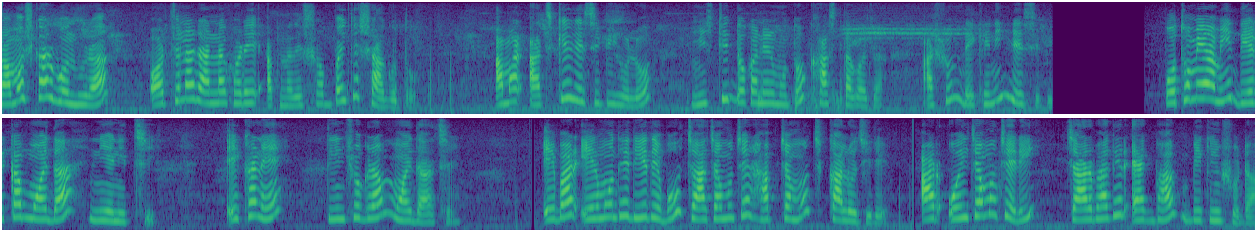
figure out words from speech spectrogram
নমস্কার বন্ধুরা, অর্চনা রান্নাঘরে আপনাদের সবাইকে স্বাগত। আমার আজকের রেসিপি হলো মিষ্টির দোকানের মতো খাস্তা গজা আসুন দেখে নিই রেসিপি প্রথমে আমি দেড় কাপ ময়দা নিয়ে নিচ্ছি। এখানে তিনশো গ্রাম ময়দা আছে। এবার এর মধ্যে দিয়ে দেব চা চামচের হাফ চামচ কালো জিরে আর ওই চামচেরই চার ভাগের এক ভাগ বেকিং সোডা।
